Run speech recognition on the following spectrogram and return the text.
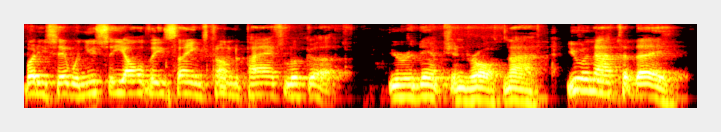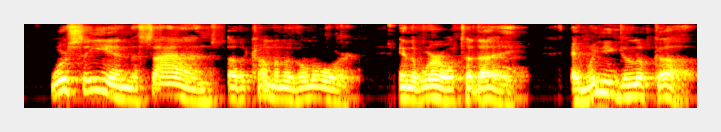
But he said, when you see all these things come to pass, look up. Your redemption draweth nigh. You and I today, we're seeing the signs of the coming of the Lord in the world today. And we need to look up,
